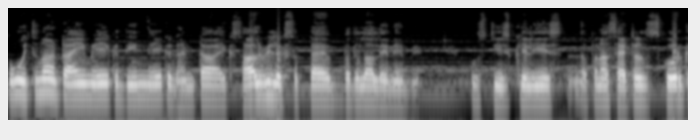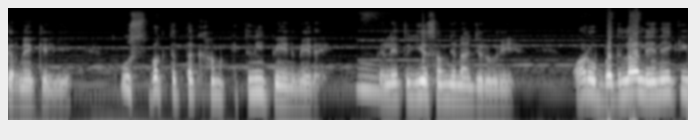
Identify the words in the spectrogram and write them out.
तो इतना टाइम एक दिन एक घंटा एक साल भी लग सकता है बदला लेने में उस चीज़ के लिए अपना सेटल स्कोर करने के लिए। उस वक्त तक हम कितनी पेन में रहे। हम्म, पहले तो ये समझना ज़रूरी है। और वो बदला लेने की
